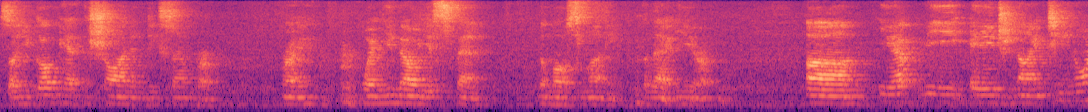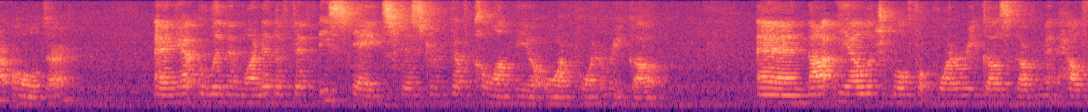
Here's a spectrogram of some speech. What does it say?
So you go get the shot in December, right? When you know you spent the most money for that year. Um, you have to be age nineteen or older, and yet to live in one of the fifty states, District of Columbia or Puerto Rico, and not be eligible for Puerto Rico's government health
